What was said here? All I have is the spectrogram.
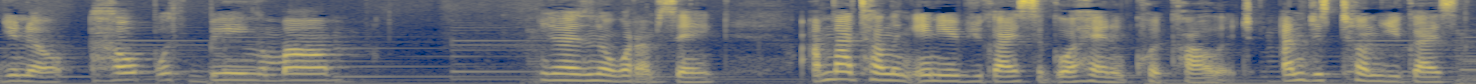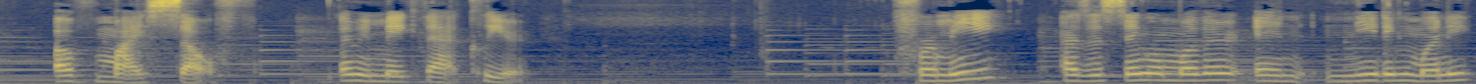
you know, help with being a mom, you guys know what I'm saying. I'm not telling any of you guys to go ahead and quit college. I'm just telling you guys of myself. Let me make that clear. For me, as a single mother and needing money,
